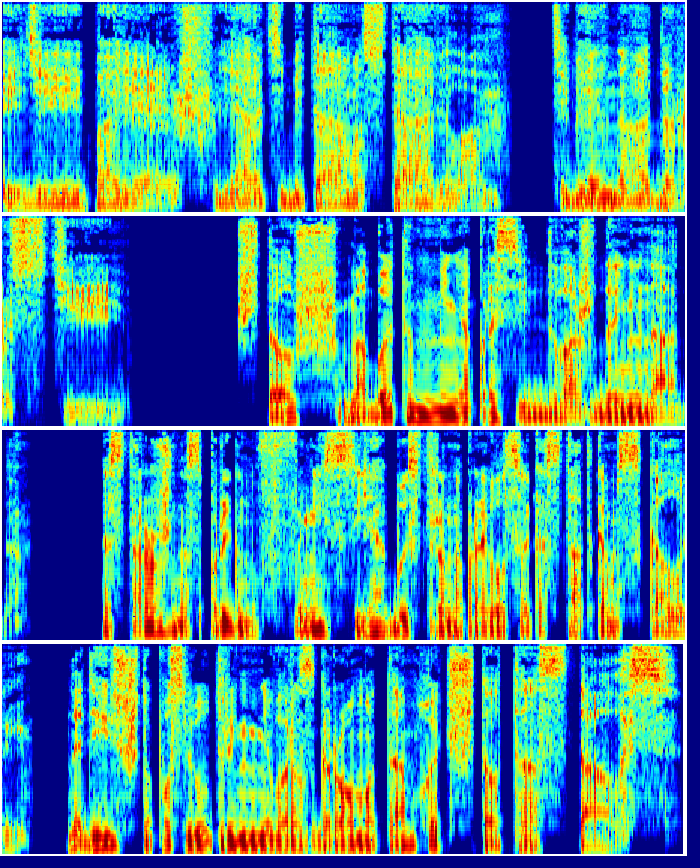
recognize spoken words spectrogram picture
«Иди поешь, я тебе там оставила. Тебе надо расти». Что ж, об этом меня просить дважды не надо. Осторожно спрыгнув вниз, я быстро направился к остаткам скалы. Надеюсь, что после утреннего разгрома там хоть что-то осталось.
